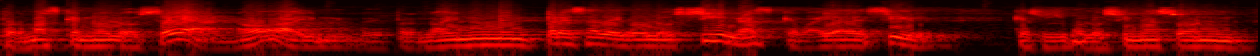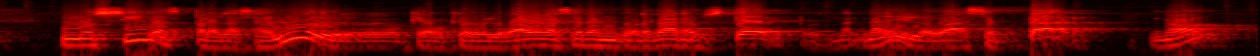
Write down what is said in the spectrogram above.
por más que no lo sea, ¿no? Hay, no hay una empresa de golosinas que vaya a decir que sus golosinas son nocivas para la salud o que, lo vayan a hacer engordar a usted, pues nadie lo va a aceptar, ¿no?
